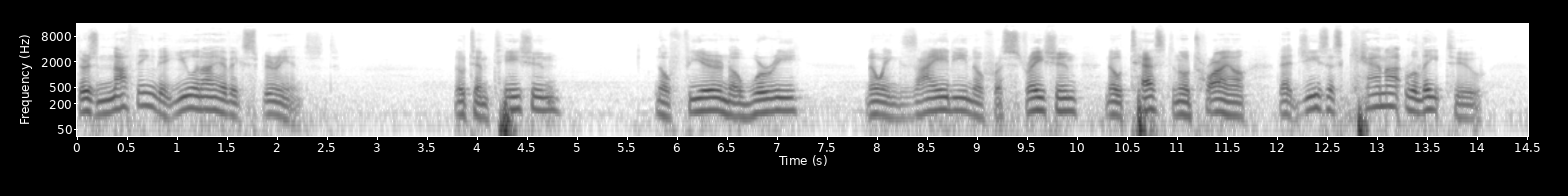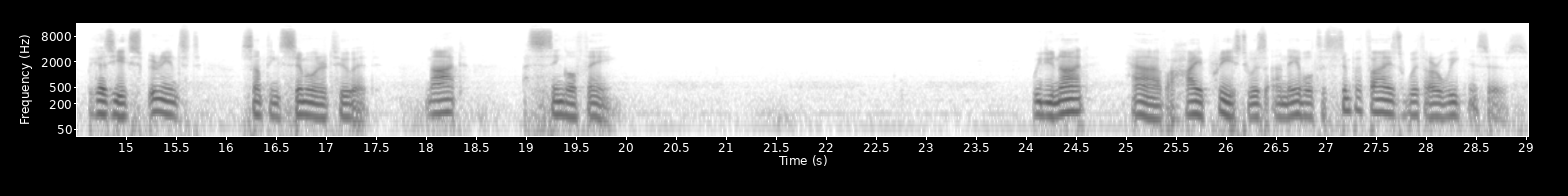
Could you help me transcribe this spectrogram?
There's nothing that you and I have experienced no temptation, no fear, no worry, no anxiety, no frustration, no test, no trial that Jesus cannot relate to because he experienced something similar to it. Not a single thing. We do not have a high priest who is unable to sympathize with our weaknesses,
